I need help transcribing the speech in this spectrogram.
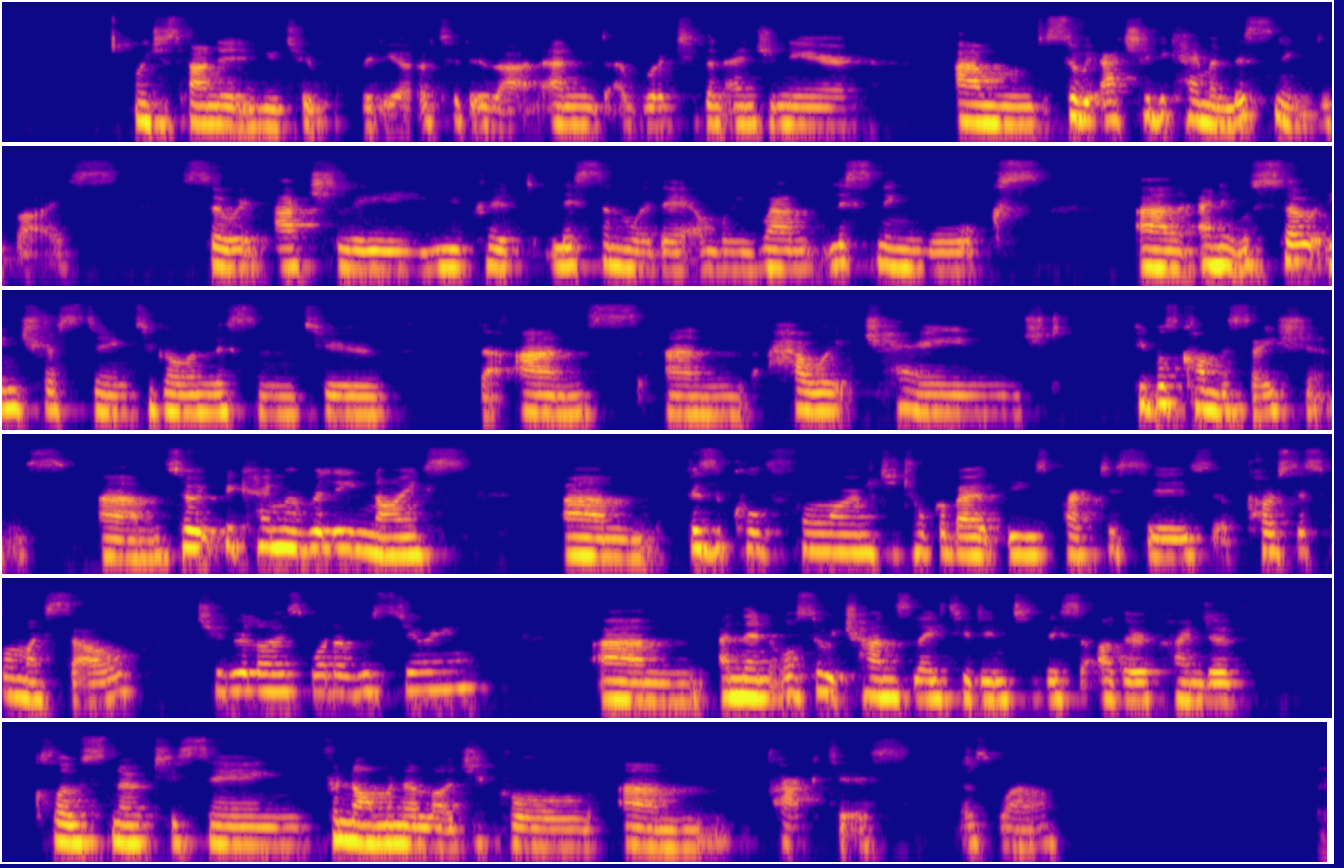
We just found a YouTube video to do that, and I worked with an engineer. And so it actually became a listening device. So it actually you could listen with it, and we ran listening walks. Uh, and it was so interesting to go and listen to the ants and how it changed people's conversations. Um, so it became a really nice um, physical form to talk about these practices, a process for myself to realize what I was doing. Um, and then also it translated into this other kind of close noticing phenomenological um, practice as well.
